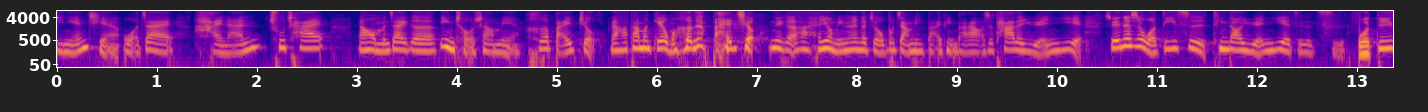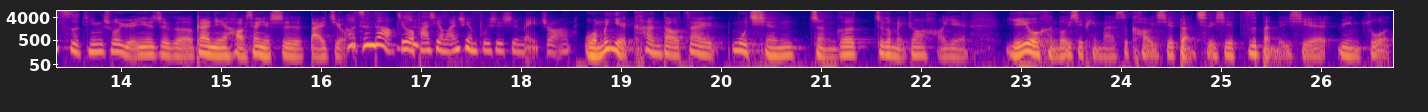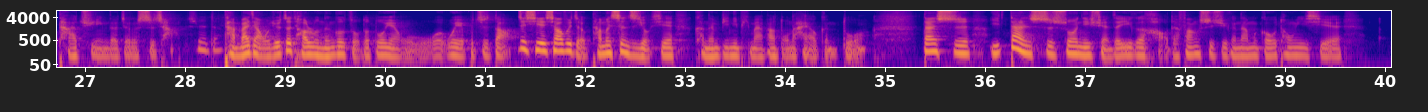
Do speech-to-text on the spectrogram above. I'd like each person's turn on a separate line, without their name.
几年前我在海南出差。然后我们在一个应酬上面喝白酒，然后他们给我们喝的白酒，那个很有名的那个酒，不讲明白品牌啊，是它的原液，所以那是我第一次听到原液这个词。
我第一次听说原液这个概念，好像也是白酒
哦，真的，结果发现完全不是，是美妆。
我们也看到，在目前整个这个美妆行业，也有很多一些品牌是靠一些短期的一些资本的一些运作，它去赢得这个市场。
是的，
坦白讲，我觉得这条路能够走得多远，我我我也不知道。这些消费者，他们甚至有些。可能比你品牌方懂得还要更多，但是，一旦是说你选择一个好的方式去跟他们沟通一些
